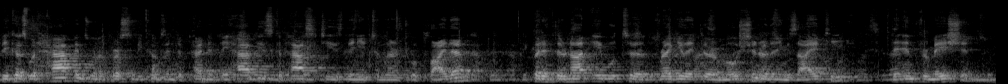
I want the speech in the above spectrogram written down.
Because what happens when a person becomes independent, they have these capacities, they need to learn to apply them. But if they're not able to regulate their emotion or their anxiety, the information.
